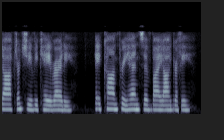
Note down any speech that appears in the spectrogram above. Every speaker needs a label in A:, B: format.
A: Dr. GVK Reddy. A comprehensive biography.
